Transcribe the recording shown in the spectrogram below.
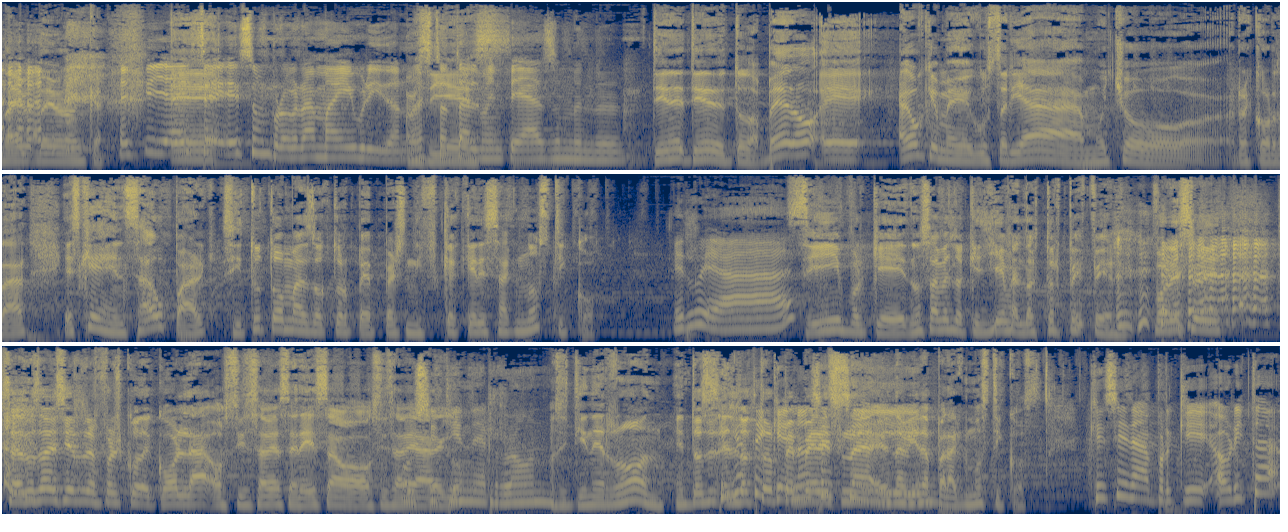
no hay, no hay bronca. Es que ya Eh, ese es un programa híbrido, no es así es. totalmente ASMR. Tiene, tiene de todo. Pero eh, algo que me gustaría mucho recordar es que en South Park, si tú tomas Dr. Pepper, significa que eres agnóstico. ¿Es real? Sí, porque no sabes lo que lleva el Dr. Pepper. Por eso, o sea, no sabes si es refresco de cola o si sabe a cereza o si sabe O a si algo. tiene ron. O si tiene ron. Entonces, el Dr. no Pepper sé es una, si- una vida para agnósticos. ¿Qué será? Porque ahorita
